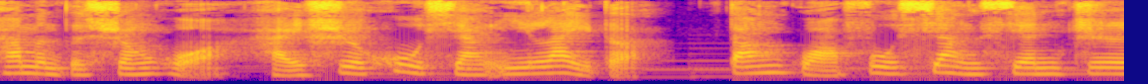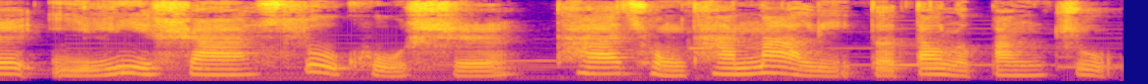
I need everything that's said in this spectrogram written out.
他们的生活还是互相依赖的。当寡妇向先知以丽莎诉苦时，他从他那里得到了帮助。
